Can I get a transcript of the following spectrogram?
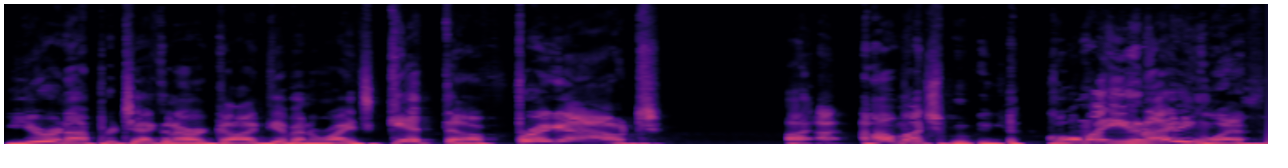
You're not protecting our God-given rights. Get the frig out. I, I, how much? Who am I uniting with?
